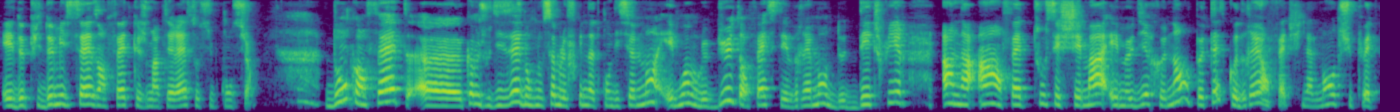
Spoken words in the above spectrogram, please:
et depuis 2016 en fait que je m'intéresse au subconscient. Donc en fait, euh, comme je vous disais, donc nous sommes le fruit de notre conditionnement et moi le but en fait c'était vraiment de détruire un à un en fait tous ces schémas et me dire que non, peut-être qu'Audrey en fait finalement tu peux être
